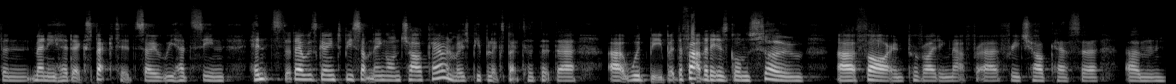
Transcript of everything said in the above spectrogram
than many had expected. So we had seen hints that there was going to be something on childcare, and most people expected that there would be. But the fact that it has gone so uh, far in providing that uh, free childcare for um,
